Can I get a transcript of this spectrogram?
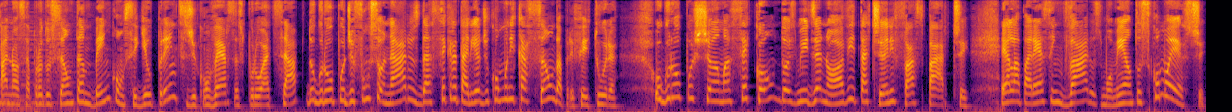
A nossa produção também conseguiu prints de conversas por WhatsApp do grupo de funcionários da Secretaria de Comunicação da Prefeitura. O grupo chama SECOM 2019 e Tatiane faz parte. Ela aparece em vários momentos, como este,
